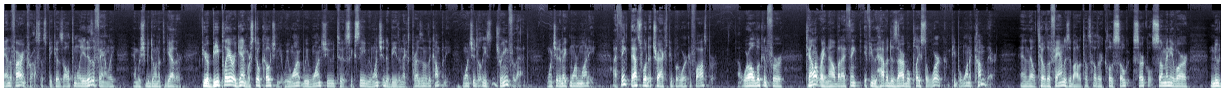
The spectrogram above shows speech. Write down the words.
and the firing process because ultimately it is a family and we should be doing it together. If you're a B player, again, we're still coaching you. We want, we want you to succeed. We want you to be the next president of the company. We want you to at least dream for that. We want you to make more money. I think that's what attracts people to work at Fosber. Uh, we're all looking for talent right now, but I think if you have a desirable place to work, people want to come there. And they'll tell their families about it, they'll tell their close so- circles. So many of our new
